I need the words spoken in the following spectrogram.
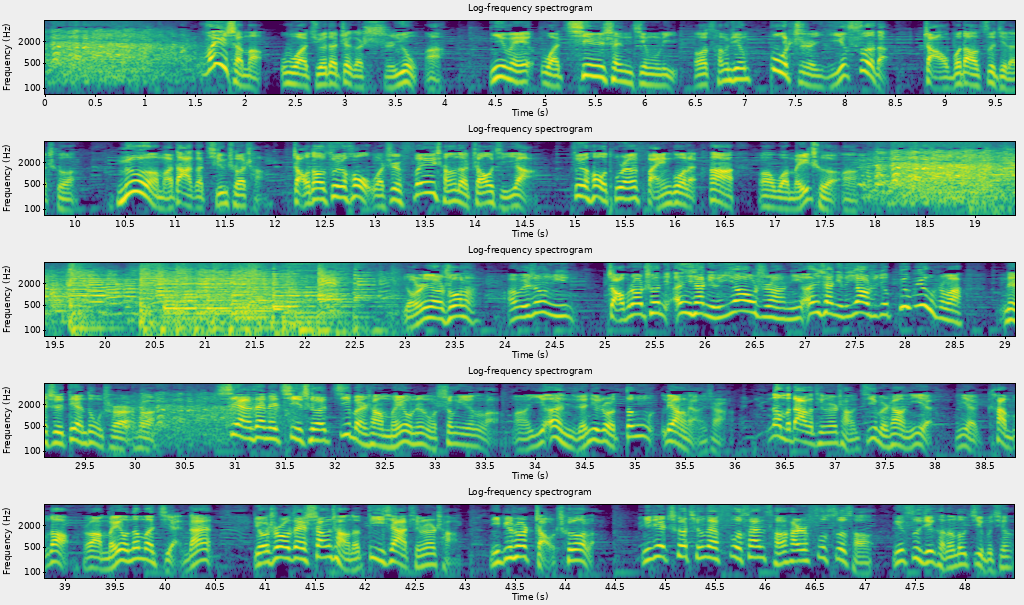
为什么我觉得这个实用啊？因为我亲身经历，我曾经不止一次的找不到自己的车。那么大个停车场，找到最后我是非常的着急呀。最后突然反应过来，哈，啊，我没车啊。有人就说了，啊，伟生你找不着车，你摁一下你的钥匙啊，你摁一下你的钥匙就 biu biu 是吧？那是电动车是吧？现在那汽车基本上没有那种声音了啊，一摁人家就是灯亮两下。那么大个停车场，基本上你也你也看不到，是吧？没有那么简单。有时候在商场的地下停车场，你别说找车了，你这车停在负三层还是负四层，你自己可能都记不清。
